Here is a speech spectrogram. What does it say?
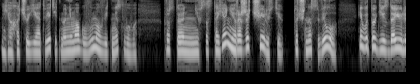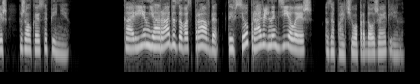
Я хочу ей ответить, но не могу вымолвить ни слова. Просто не в состоянии разжать челюсти, точно свело. И в итоге издаю лишь жалкое сопение. «Карин, я рада за вас, правда. Ты все правильно делаешь», — запальчиво продолжает Лена.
